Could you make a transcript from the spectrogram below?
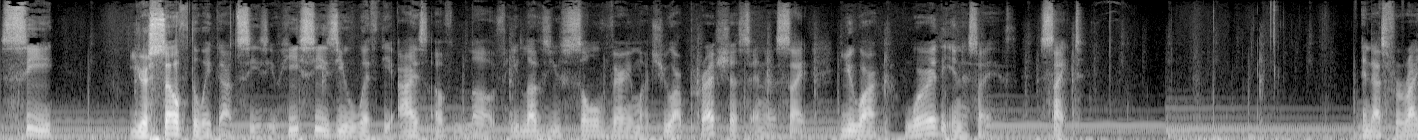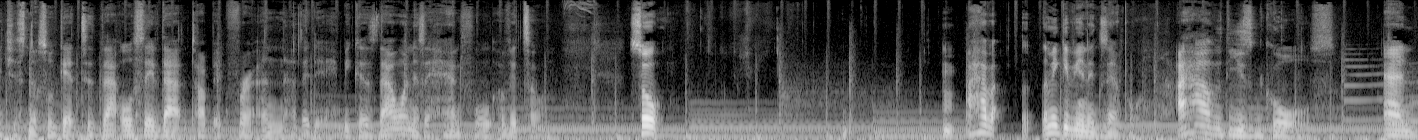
see yourself the way God sees you. He sees you with the eyes of love. He loves you so very much. You are precious in His sight. You are worthy in His sight. And as for righteousness, we'll get to that. We'll save that topic for another day because that one is a handful of its own. So, mm, I have. Let me give you an example. I have these goals, and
